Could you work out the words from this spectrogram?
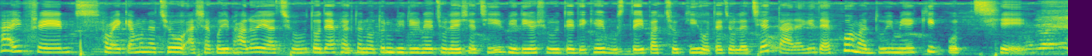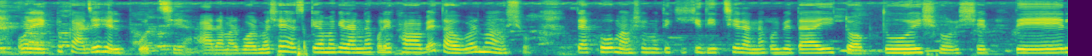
হাই ফ্রেন্ডস সবাই কেমন আছো? আশা করি ভালোই আছো। তো দেখো, একটা নতুন ভিডিও নিয়ে চলে এসেছি। ভিডিও শুরুতে দেখেই বুঝতেই পারছ কি হতে চলেছে। তার আগে দেখো, আমার দুই মেয়ে কি করছে? ওরা একটু কাজে হেল্প করছে। আর আমার বরমাসাই আজকে আমাকে রান্না করে খাওয়াবে, তাও আবার মাংস। দেখো, মাংসের মধ্যে কি কি দিচ্ছে, রান্না করবে তাই টক দই, সর্ষের তেল,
